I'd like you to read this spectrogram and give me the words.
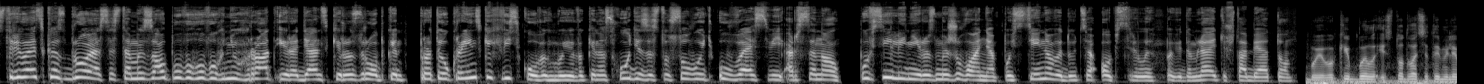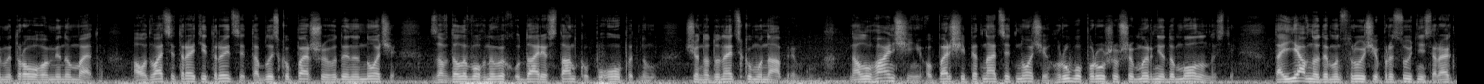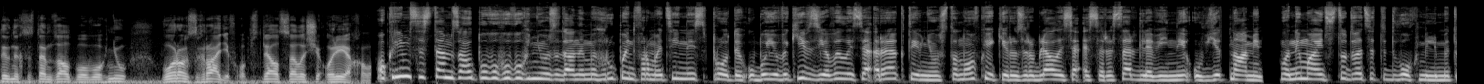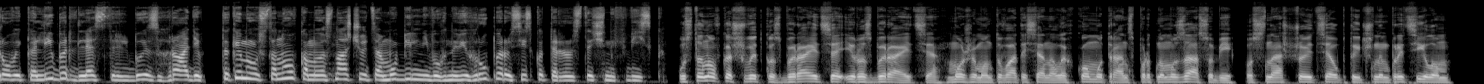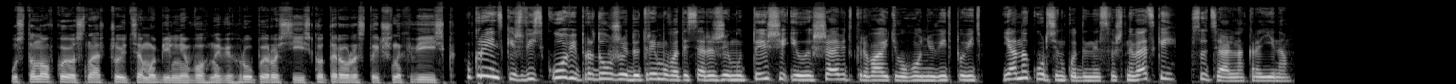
Стрілецька зброя, системи залпового вогню град і радянські розробки. Проти українських військових бойовики на сході застосовують увесь свій арсенал. По всій лінії розмежування постійно ведуться обстріли. Повідомляють у штабі АТО. Бойовики били із 120-мм міномету, а о 23.30 та близько першої години ночі завдали вогневих ударів з танку по опитному, що на Донецькому напрямку. На Луганщині о першій 15 ночі, грубо порушивши мирні домовленості та явно демонструючи присутність реактивних систем залпового вогню, ворог з градів обстріляв селище Орєхово. Окрім систем залпового вогню, за даними групи інформаційний спротив, у бойовиків з'явилися реактивні установки, які розроблялися СРСР для війни у В'єтнамі. Вони мають 122-мм калібр для стрільби з градів. Такими установками оснащуються мобільні вогневі групи російсько-терористичних військ. Установка швидко збирається і розбирається, може монтуватися на легкому транспортному засобі, оснащується оптичним прицілом. Установкою оснащуються мобільні вогневі групи російсько-терористичних військ. Українські ж військові продовжують дотримуватися режиму тиші і лише відкривають вогонь у відповідь. Яна Курченко, Денис Вишневецький. Соціальна країна.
